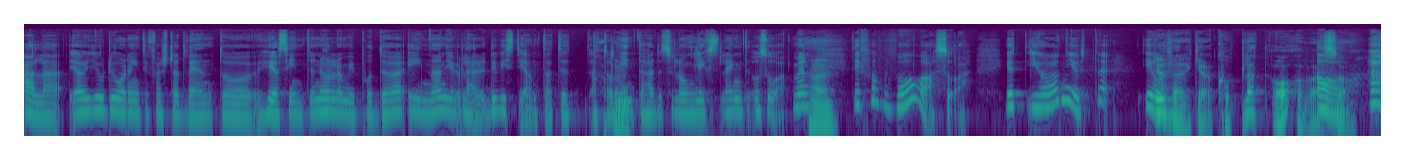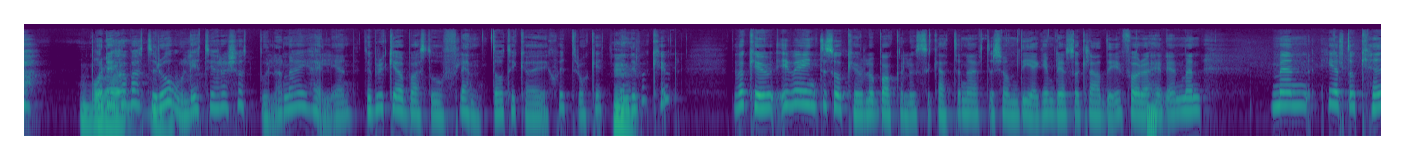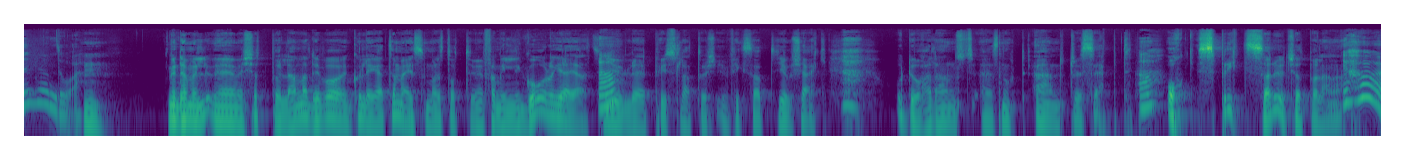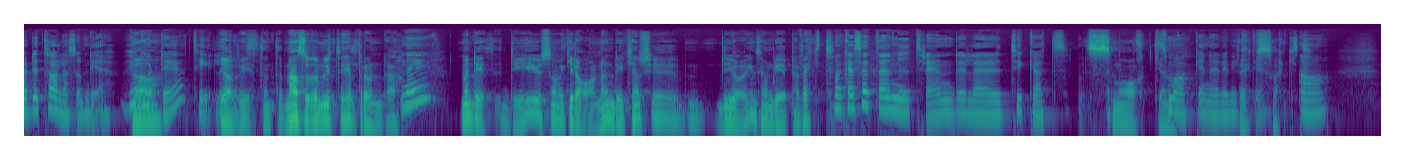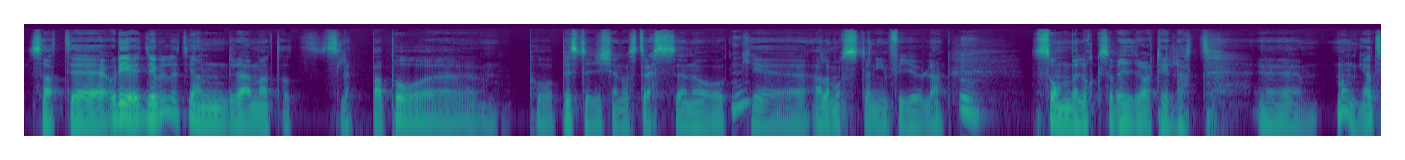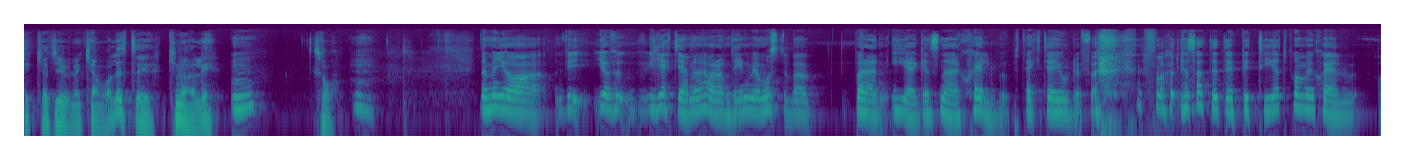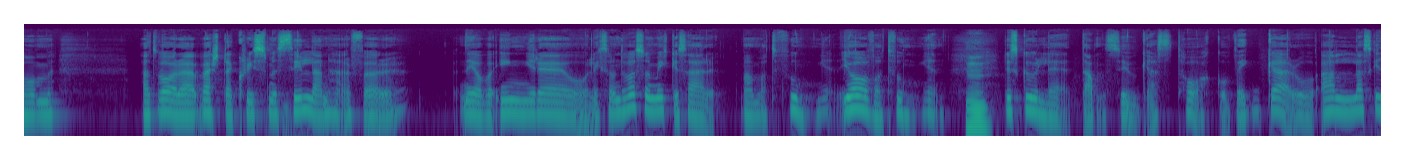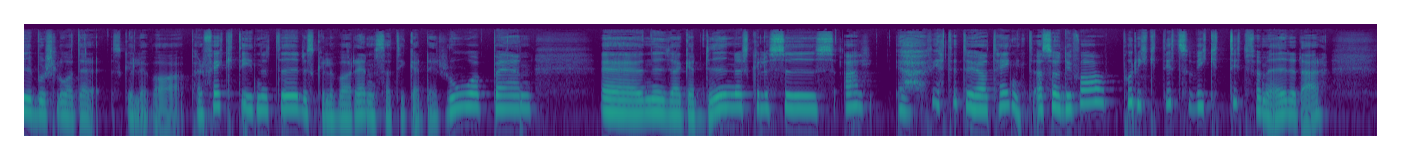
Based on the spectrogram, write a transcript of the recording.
alla. Jag gjorde i ordning till första advent och hyacinter. Nu håller de ju på att dö innan jul här. Det visste jag inte att, det, att de inte hade så lång livslängd och så. Men Nej. det får vara så. Jag, jag njuter Du verkar ha kopplat av alltså. Och Bara- det har varit roligt att göra köttbullarna i helgen. Det brukar jag bara stå och flämta och tycka är skittråkigt. Mm. Men det var kul. Det var kul. Det var inte så kul att baka lussekatterna eftersom degen blev så kladdig förra Mm. helgen. Men, men helt okej ändå. Men det här med, eh, med köttbullarna, det var en kollega till mig som hade stått med familjen igår och grejat, Ja. julpysslat och fixat julkäk. Och då hade han eh, snott Ernst recept Ja, och spritsade ut köttbullarna. jag hörde talas om det. Hur Ja. går det till? Jag vet inte, men alltså de blir inte helt runda. Nej, Men det, det är ju som med granen, det kanske, det gör ingenting om det är perfekt. man kan sätta en ny trend eller tycka att Smaken, smaken är det viktiga. exakt. Ja. Så att, eh, och det är, det är väl lite grann det där med att, att släppa på, eh, på prestigen och stressen och, och eh, alla måsten inför julen. Mm. Som väl också bidrar till att eh, många tycker att julen kan vara lite knölig. Mm. Så. Nej, men jag, jag vill jättegärna höra om din, men jag måste bara bara en egen sån här självupptäckt jag gjorde för. jag satte ett epitet på mig själv om att vara värsta Christmas-sillan här för när jag var yngre och liksom, det var så mycket så här man var tvungen. Jag var tvungen. Mm. Det skulle dammsugas tak och väggar och alla skrivbordslådor skulle vara perfekt inuti. Det skulle vara rensat i garderoben. Eh, nya gardiner skulle sys. All, jag vet inte hur jag har tänkt. Alltså det var på riktigt så viktigt för mig det där.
